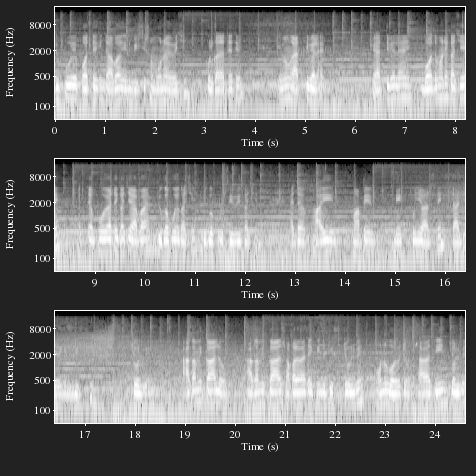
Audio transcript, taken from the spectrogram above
দুপুরের পর থেকে কিন্তু আবার কিন্তু বৃষ্টির সম্ভাবনা রয়েছে কলকাতাতে এবং রাত্রিবেলায় রাত্রিবেলায় বর্ধমানের কাছে একটা ভোররাতের কাছে, আবার দুর্গাপুরের কাছে দুর্গাপুর শিবির কাছে। একটা ভারী মাপের মেঘপুঞ্জ আসছে, তার জায়গায় কিন্তু বৃষ্টি চলবে। আগামীকালও, আগামীকাল সকালবেলা থেকে কিন্তু বৃষ্টি চলবে, অনবরত সারাদিন চলবে।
